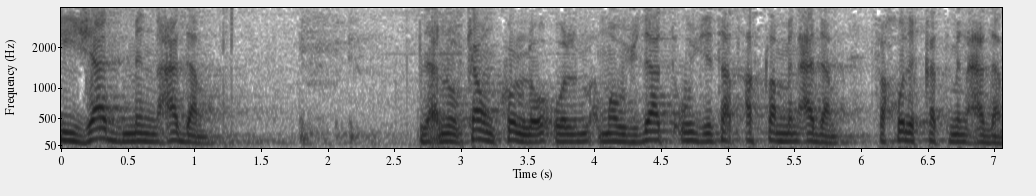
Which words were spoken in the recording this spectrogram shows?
إيجاد من عدم لأنه الكون كله والموجودات وجدت أصلا من عدم فخلقت من عدم.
